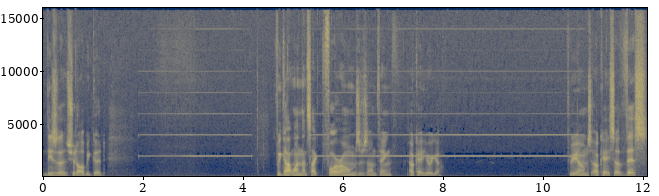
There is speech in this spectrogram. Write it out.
these are, should all be good. If we got one that's like 4 ohms or something, okay, here we go. 3 ohms, okay, so this,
